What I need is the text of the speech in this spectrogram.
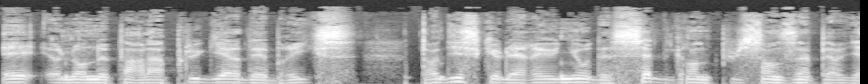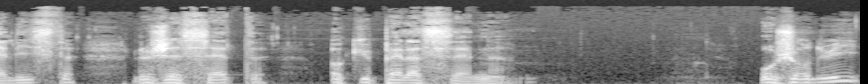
et l'on ne parla plus guère des BRICS, tandis que les réunions des sept grandes puissances impérialistes, le G7, occupaient la scène. Aujourd'hui,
